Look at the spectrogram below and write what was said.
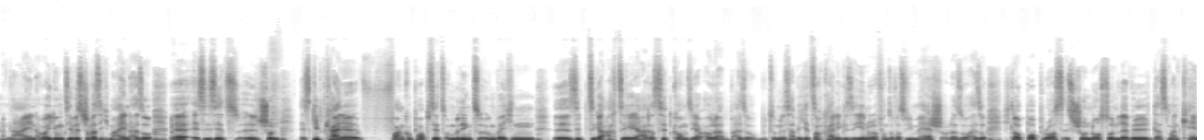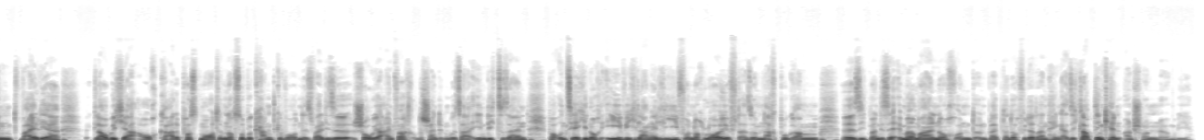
nein, aber Jungs, ihr wisst schon, was ich meine. Also äh, es ist jetzt äh, schon, es gibt keine Funko Pops jetzt unbedingt zu irgendwelchen äh, 70er, 80er Jahre Sitcoms. Hab, oder also zumindest habe ich jetzt noch keine gesehen oder von sowas wie Mash oder so. Also ich glaube, Bob Ross ist schon noch so ein Level, das man kennt, weil der glaube ich ja auch gerade Postmortem noch so bekannt geworden ist, weil diese Show ja einfach, das scheint in den USA ähnlich zu sein, bei uns ja hier noch ewig lange lief und noch läuft. Also im Nachtprogramm äh, sieht man das ja immer mal noch und, und bleibt dann doch wieder dran hängen. Also ich glaube, den kennt man schon irgendwie.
